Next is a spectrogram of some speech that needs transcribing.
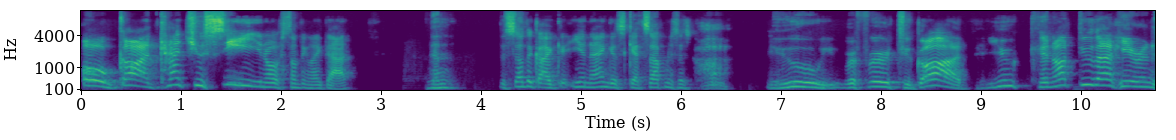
"Oh God, can't you see?" You know, something like that. then this other guy, Ian Angus, gets up and says, oh, you refer to God. You cannot do that here. And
